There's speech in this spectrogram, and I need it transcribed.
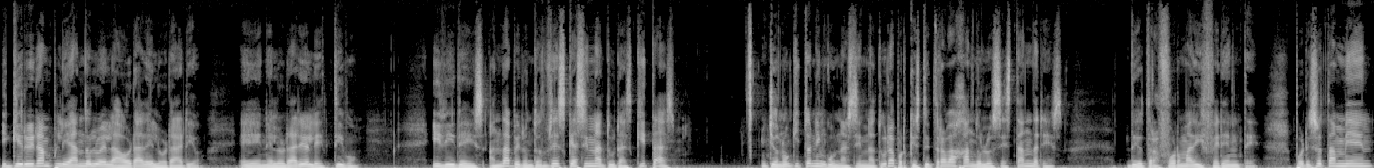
Y quiero ir ampliándolo en la hora del horario, en el horario lectivo. Y diréis, anda, pero entonces, ¿qué asignaturas quitas? Yo no quito ninguna asignatura porque estoy trabajando los estándares de otra forma diferente. Por eso también,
